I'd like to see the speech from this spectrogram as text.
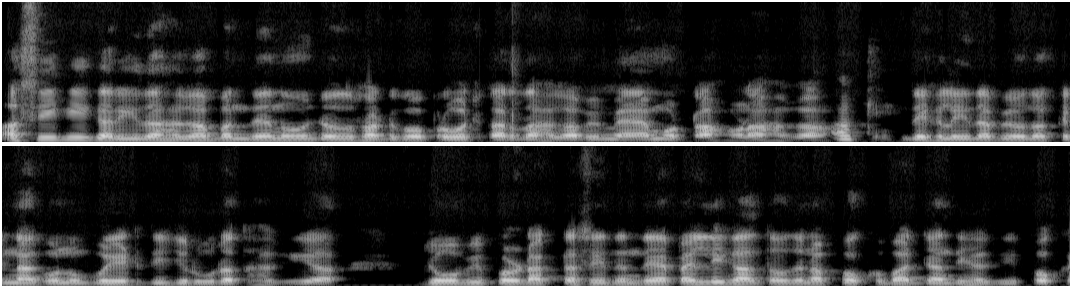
ਅਸੀਂ ਕੀ ਕਰੀਦਾ ਹੈਗਾ ਬੰਦੇ ਨੂੰ ਜਦੋਂ ਸਾਡੇ ਕੋਲ ਅਪਰੋਚ ਕਰਦਾ ਹੈਗਾ ਵੀ ਮੈਂ ਮੋਟਾ ਹੋਣਾ ਹੈਗਾ ਦੇਖ ਲਈਦਾ ਵੀ ਉਹਦਾ ਕਿੰਨਾ ਕੁ ਉਹਨੂੰ weight ਦੀ ਜ਼ਰੂਰਤ ਹੈਗੀ ਆ। ਜੋ ਵੀ ਪ੍ਰੋਡਕਟ ਅਸੀਂ ਦਿੰਦੇ ਆ ਪਹਿਲੀ ਗੱਲ ਤਾਂ ਉਹਦੇ ਨਾਲ ਭੁੱਖ ਵੱਧ ਜਾਂਦੀ ਹੈਗੀ ਭੁੱਖ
